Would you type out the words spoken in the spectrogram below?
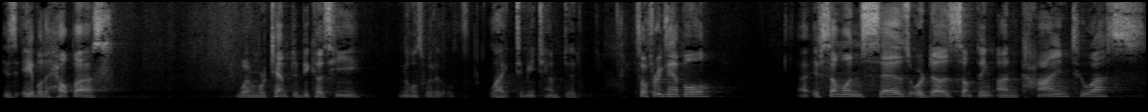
is able to help us when we're tempted because he knows what it's like to be tempted. So, for example, uh, if someone says or does something unkind to us,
